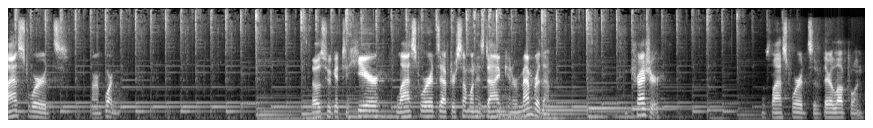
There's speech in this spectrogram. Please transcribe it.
Last words are important. Those who get to hear last words after someone has died can remember them and treasure those last words of their loved one.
